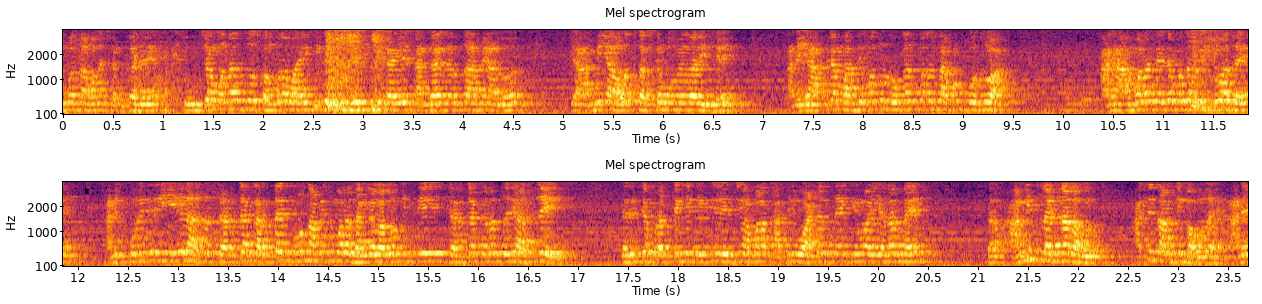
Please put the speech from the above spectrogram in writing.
आम्हाला शंका नाही. तुमच्या मनात जो संभ्रम आहे की काय हे सांगायकरता आम्ही आलो की आम्ही आहोत सक्षम उमेदवार इथे. आणि आपल्या माध्यमातून लोकांपर्यंत आपण पोचवा आणि आम्हाला त्याच्याबद्दल विश्वास आहे. आणि कोणीतरी येईल असं चर्चा करतायत म्हणून आम्ही तुम्हाला सांगायला आलो की ते चर्चा करत जरी असले तरी ते प्रत्यक्ष येतील याची आम्हाला खात्री वाटत नाही किंवा येणार नाहीत. तर आम्हीच लढणार आहोत अशीच आमची भावना आहे. आणि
